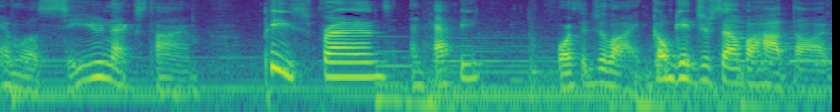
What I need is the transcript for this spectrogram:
and we'll see you next time. Peace, friends, and happy 4th of July. Go get yourself a hot dog.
